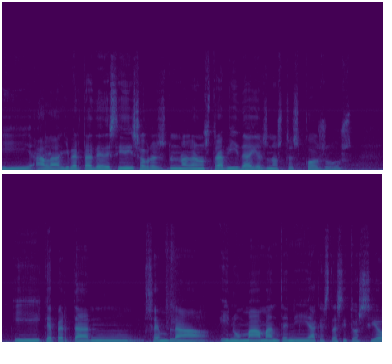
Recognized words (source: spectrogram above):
i a la llibertat de decidir sobre la nostra vida i els nostres cossos i que per tant sembla inhumà mantenir aquesta situació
